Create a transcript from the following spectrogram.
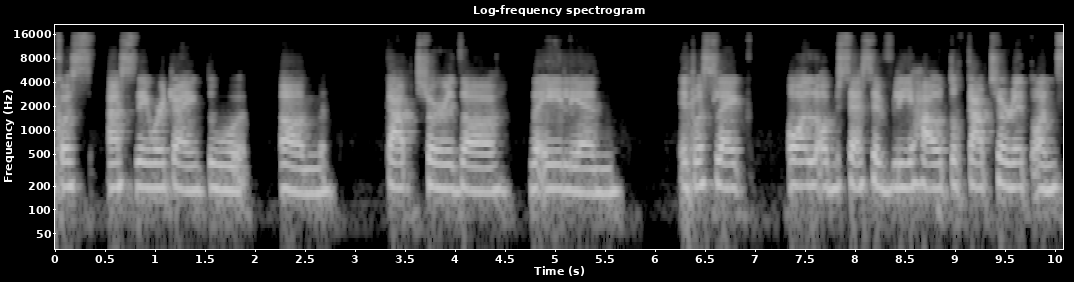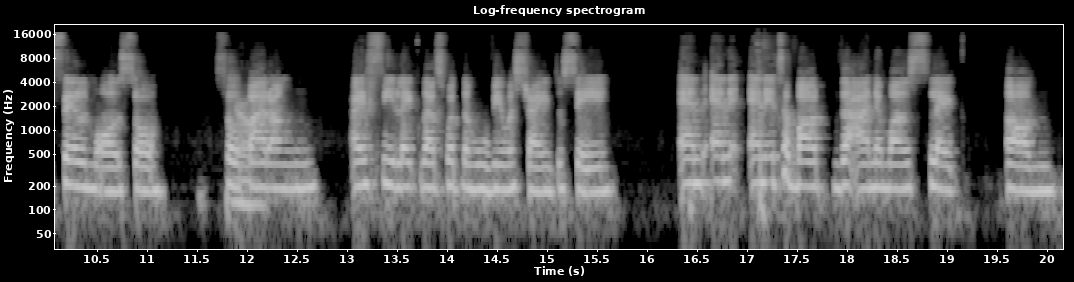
because as they were trying to um, capture the the alien it was like all obsessively how to capture it on film also so Yeah. parang i feel like that's what the movie was trying to say and and and it's about the animals like um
